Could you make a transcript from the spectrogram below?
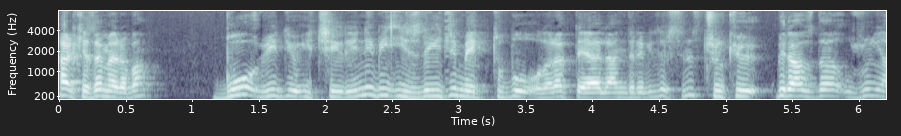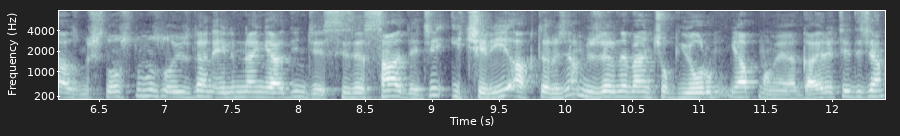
Herkese merhaba. Bu video içeriğini bir izleyici mektubu olarak değerlendirebilirsiniz. Çünkü biraz da uzun yazmış dostumuz. O yüzden elimden geldiğince size sadece içeriği aktaracağım. Üzerine ben çok yorum yapmamaya gayret edeceğim.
